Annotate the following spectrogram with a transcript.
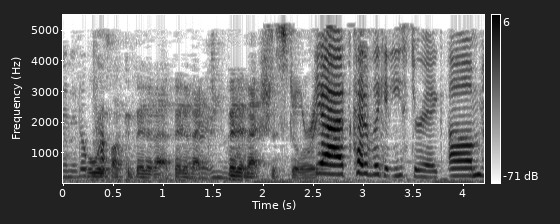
and it'll Always prob- like a bit of that, bit of extra, bit of extra story. yeah, it's kind of like an Easter egg. Um,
